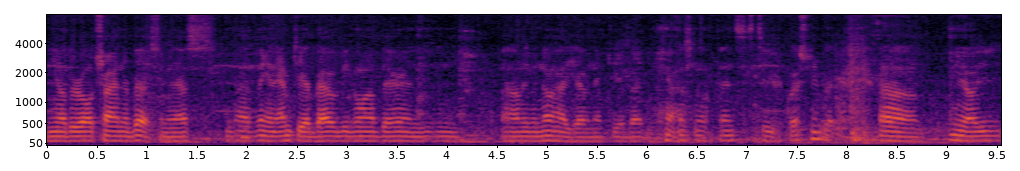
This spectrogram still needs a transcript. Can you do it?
you know they're all trying their best. I mean, that's I think an empty at bat would be going up there, and, and I don't even know how you have an empty at bat. To be honest, no offense to your question, but um, you know, you,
